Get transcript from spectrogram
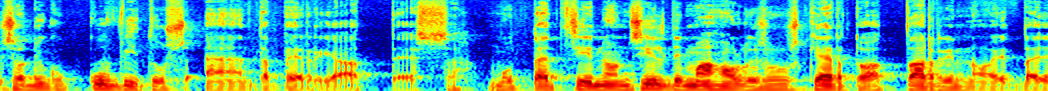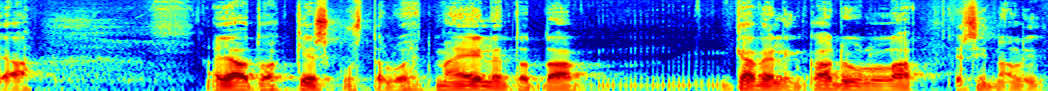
se on niin kuin kuvitusääntä periaatteessa, mutta että siinä on silti mahdollisuus kertoa tarinoita ja ajautua keskusteluun. Että mä eilen tota, kävelin kadulla ja siinä oli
